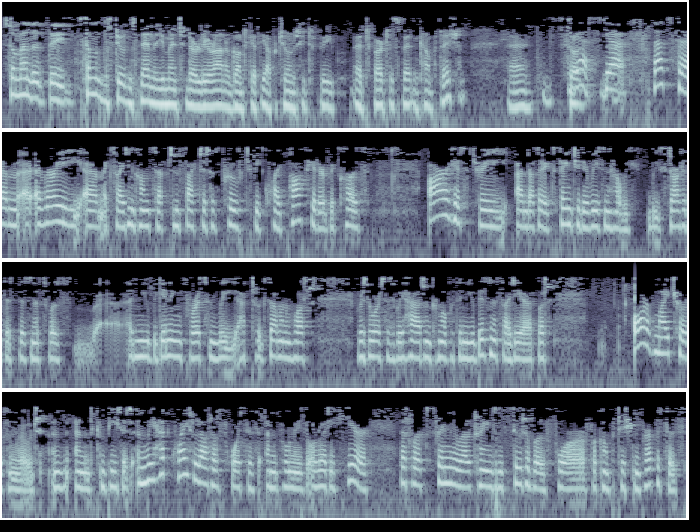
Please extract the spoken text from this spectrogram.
So, Amanda, the, some of the students then that you mentioned earlier on are going to get the opportunity to be uh, to participate in competition. Uh, so yes, yeah, that's um, a, a very um, exciting concept. In fact, it has proved to be quite popular because our history, and as I explained to you, the reason how we, we started this business was a new beginning for us, and we had to examine what resources we had and come up with a new business idea. But all of my children rode and, and competed, and we had quite a lot of horses and ponies already here that were extremely well trained and suitable for, for competition purposes.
